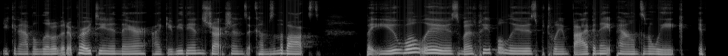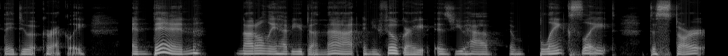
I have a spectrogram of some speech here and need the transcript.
You can have a little bit of protein in there. I give you the instructions, it comes in the box. But you will lose, most people lose between five and eight pounds in a week if they do it correctly. And then not only have you done that and you feel great, is you have a blank slate to start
